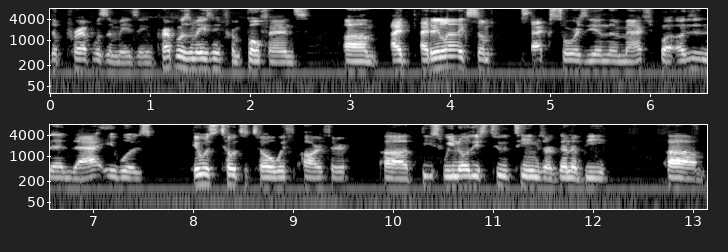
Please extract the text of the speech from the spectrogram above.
the prep was amazing. Prep was amazing from both ends. Um, I, I didn't like some stacks towards the end of the match, but other than that, it was it was toe to toe with Arthur. Uh, these we know these two teams are gonna be um,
